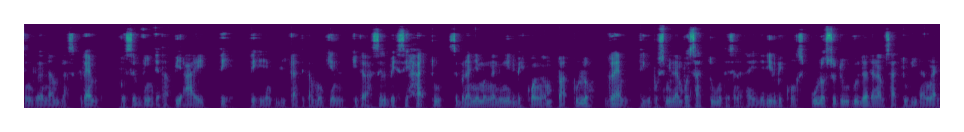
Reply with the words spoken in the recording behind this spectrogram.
hingga 16 gram per serving tetapi air teh teh yang dikatakan mungkin kita rasa lebih sihat tu sebenarnya mengandungi lebih kurang 40 gram 39.1 tersalah saya. Jadi lebih kurang 10 sudu gula dalam satu hidangan.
